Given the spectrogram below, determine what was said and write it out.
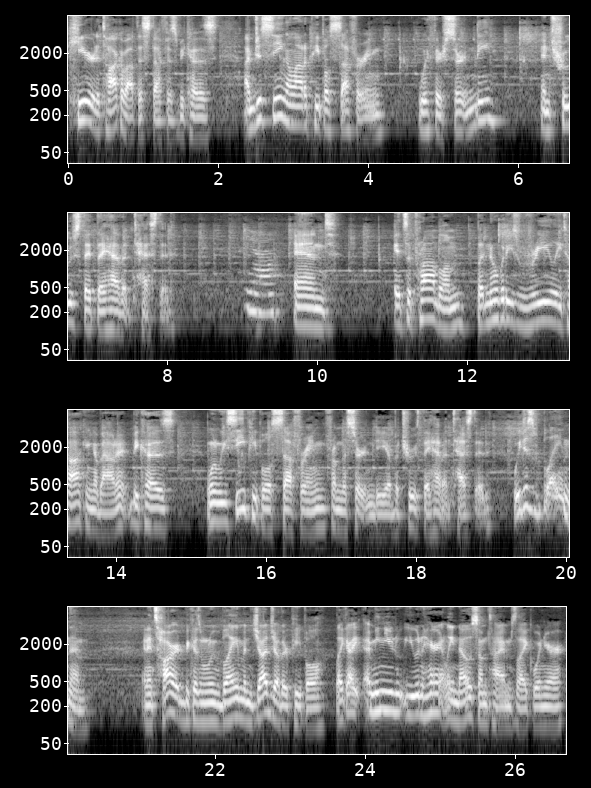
here to talk about this stuff is because I'm just seeing a lot of people suffering with their certainty and truths that they haven't tested. Yeah. And it's a problem, but nobody's really talking about it because when we see people suffering from the certainty of a truth they haven't tested, we just blame them. And it's hard because when we blame and judge other people, like I, I mean you you inherently know sometimes like when your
